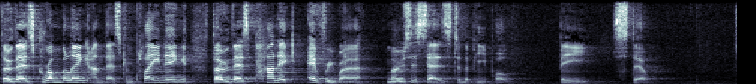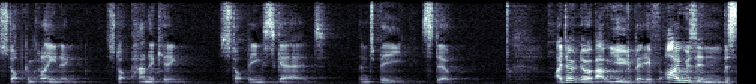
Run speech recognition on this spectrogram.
though there's grumbling and there's complaining, though there's panic everywhere, Moses says to the people, Be still. Stop complaining, stop panicking, stop being scared, and be still. I don't know about you, but if I was in this,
